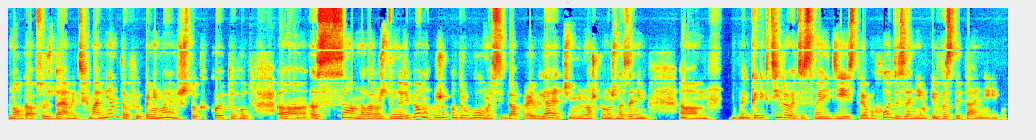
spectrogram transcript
много обсуждаем этих моментов и понимаем, что какой-то вот э, сам новорожденный ребенок уже по-другому себя проявляет, немножко нужно за ним э, корректировать и свои действия в уходе за ним и в воспитании его.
